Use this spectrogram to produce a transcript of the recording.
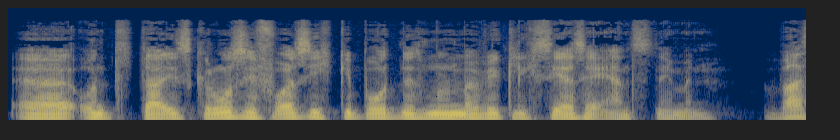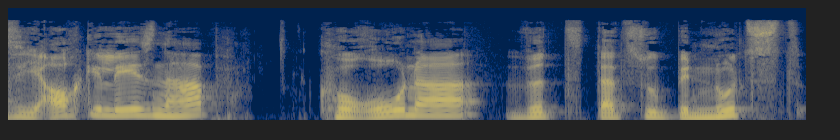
Äh, und da ist große Vorsicht geboten, das muss man wirklich sehr, sehr ernst nehmen. Was ich auch gelesen habe, Corona wird dazu benutzt,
